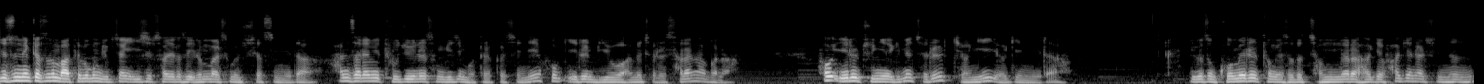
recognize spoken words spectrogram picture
예수님께서도 마태복음 6장 24절에서 이런 말씀을 주셨습니다. 한 사람이 두 주인을 섬기지 못할 것이니 혹 이를 미워하며 저를 사랑하거나 혹 이를 중히 여기며 저를 경히 여깁니다. 이것은 고매를 통해서도 적나라하게 확인할 수 있는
